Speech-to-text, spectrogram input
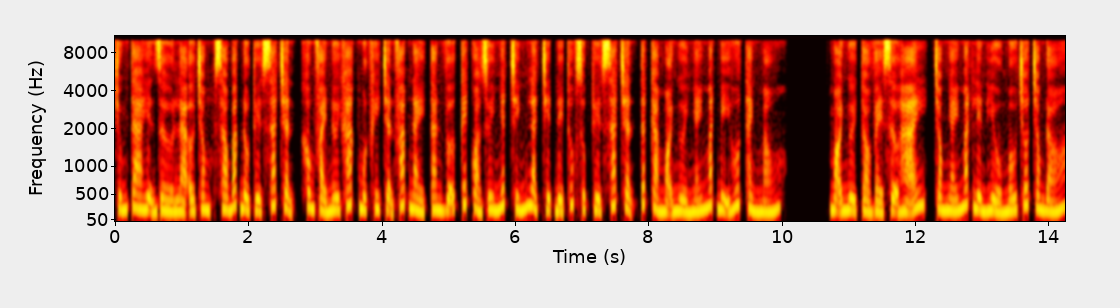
Chúng ta hiện giờ là ở trong sao bắt đầu tuyệt sát trận, không phải nơi khác một khi trận pháp này tan vỡ kết quả duy nhất chính là triệt để thúc giục tuyệt sát trận tất cả mọi người nháy mắt bị hút thành máu. Mọi người tỏ vẻ sợ hãi, trong nháy mắt liền hiểu mấu chốt trong đó,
